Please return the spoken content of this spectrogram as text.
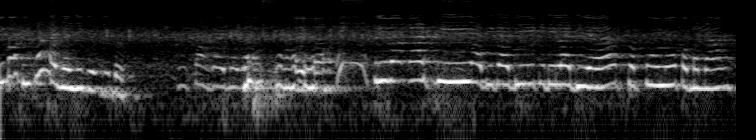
Bima bisa nggak nyanyi kayak gitu? Susah kayaknya guys. saya. Terima kasih adik-adik, inilah dia 10 pemenang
